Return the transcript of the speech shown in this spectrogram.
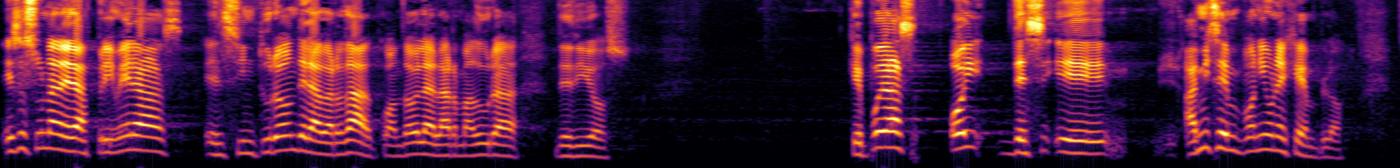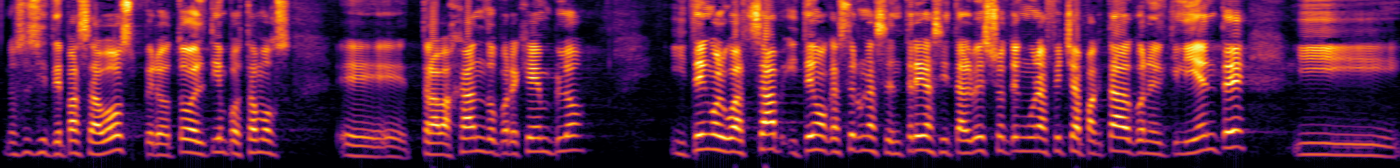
Esa es una de las primeras, el cinturón de la verdad, cuando habla de la armadura de Dios. Que puedas hoy eh, a mí se me ponía un ejemplo. No sé si te pasa a vos, pero todo el tiempo estamos eh, trabajando, por ejemplo, y tengo el WhatsApp y tengo que hacer unas entregas y tal vez yo tengo una fecha pactada con el cliente y,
